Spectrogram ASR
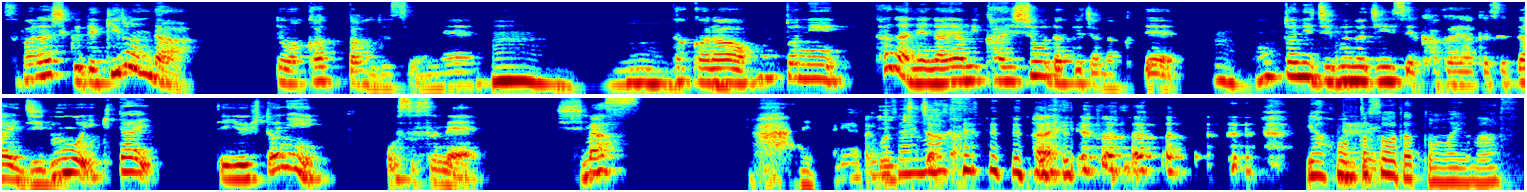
素晴らしくできるんだって分かったんですよね。うん。うん、だから、本当に、ただね、悩み解消だけじゃなくて、うん本当に自分の人生輝かせたい、自分を生きたいっていう人におすすめします。はい。ありがとうございます。いはい。や、本当そうだと思います。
